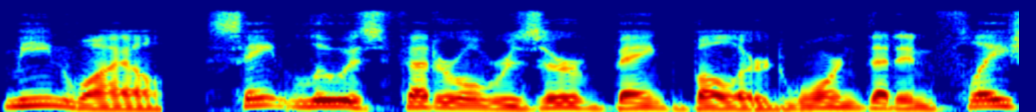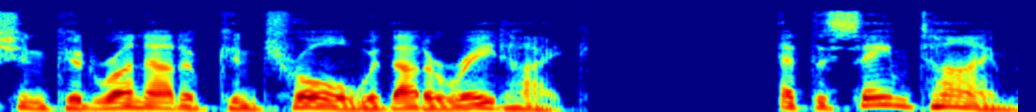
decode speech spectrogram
Meanwhile, St. Louis Federal Reserve Bank Bullard warned that inflation could run out of control without a rate hike. At the same time,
